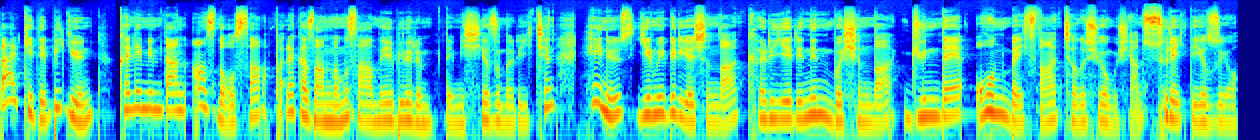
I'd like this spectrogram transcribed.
belki de bir gün kalemimden az da olsa para kazanmamı sağlayabilirim demiş yazıları için. Henüz 21 yaşında kariyerinin başında günde 15 saat çalışıyormuş yani sürekli yazıyor.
